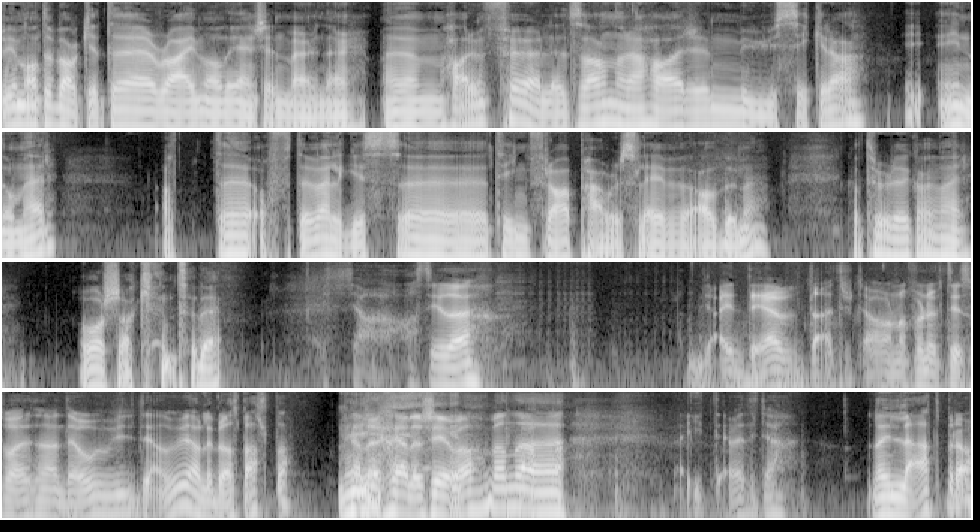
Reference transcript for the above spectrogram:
vi må tilbake til Rhyme of the Ancient Mariner. Um, har en følelse av, når jeg har musikere innom her, at det ofte velges uh, ting fra Powerslave-albumet. Hva tror du det kan være årsaken til det? Ja, si det. Ja, det, jeg tror ikke jeg har noe fornuftig svar. Det er jo, det er jo jævlig bra spilt, da. Hele, hele skiva. Men uh, nei, det vet ikke jeg. Den let bra.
